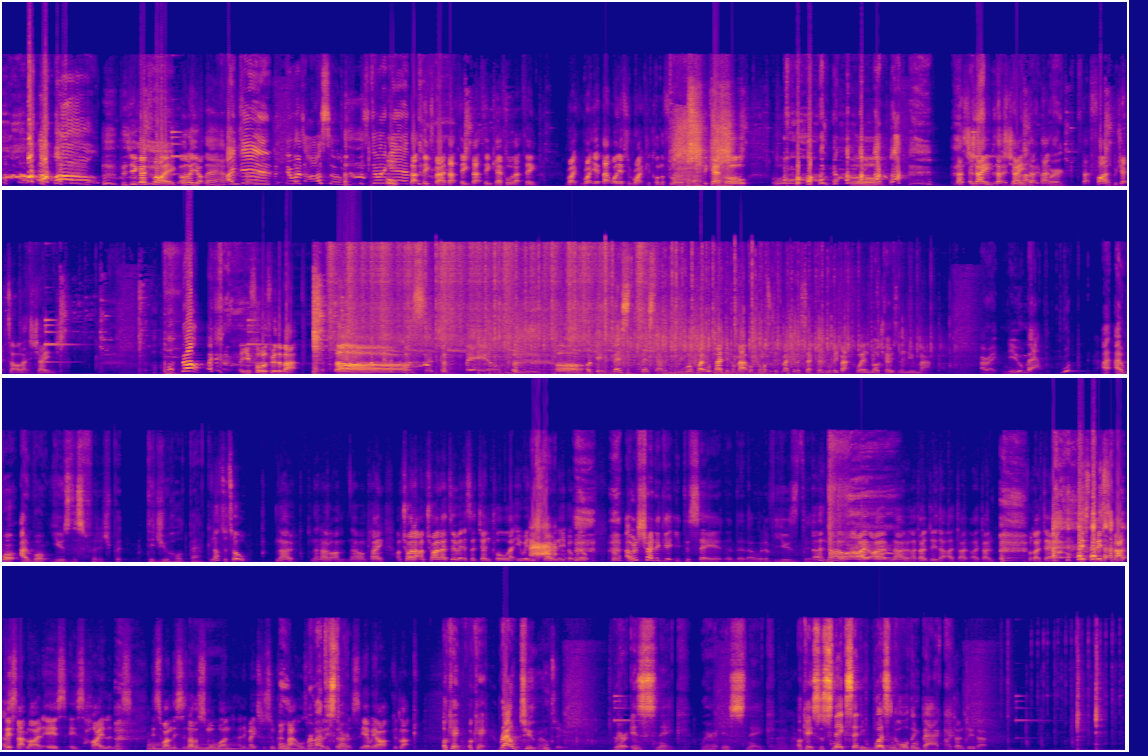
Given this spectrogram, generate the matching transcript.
Did you go flying? Oh no, you're up there. I did. It was awesome. Let's do it again. Oh, again. that thing's bad. That thing. That thing. Careful with that thing. Right, right. Yeah, that one. You have to right click on the floor. Be careful. Oh, oh. That's As changed. That's changed. That that, that fired projectile. That's changed. Oh, no! I just. Are you falling through the map? That Oh. was ah. such a fail. Oh, ah. okay. Best, best out of three. We'll play. We'll play a different map. We'll come on to a different map in a second. We'll be back when we've Okay. chosen a new map. All right, new map. Whoop. I, I won't, I won't use this footage. But did you hold back? Not at all. No, no, no. I'm no. I'm playing. I'm trying. To, I'm trying to do it as a gentle, let you in slowly. But we'll. But, I was trying to get you to say it, and then I would have used it. No, I, I, no, I don't do that. I don't, I don't. Would I dare? This, this map, this map line is is Highlands. This one, this is another small one, and it makes for some good Ooh, battles. we're about to start. Yeah, we are. Good luck. Okay, okay. Round two. Round two. Where is Snake? Where is Snake? know, Okay, so Snake said he wasn't holding back. I don't do that.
